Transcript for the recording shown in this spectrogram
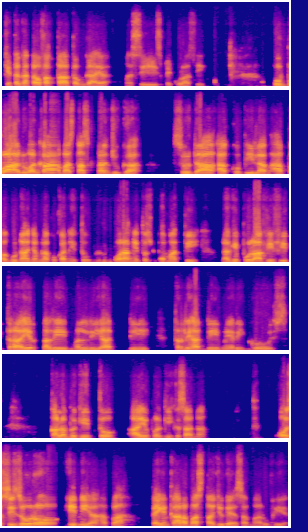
kita nggak tahu fakta atau enggak ya, masih spekulasi. Ubah haluan ke Arabasta sekarang juga sudah aku bilang apa gunanya melakukan itu. Orang itu sudah mati. Lagi pula Vivi terakhir kali melihat di terlihat di Mary Goose. Kalau begitu, ayo pergi ke sana. Oh, si Zoro ini ya, apa? Pengen ke arah Basta juga ya sama Rufi ya.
